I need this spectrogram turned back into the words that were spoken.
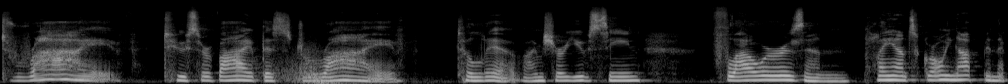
drive to survive, this drive to live. I'm sure you've seen flowers and plants growing up in the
